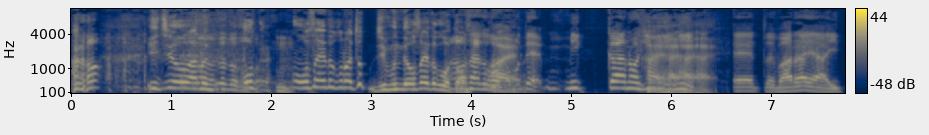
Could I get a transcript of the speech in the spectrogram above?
あの、一応、あの、押さえどころはちょっと自分で押さえとこうと。押さえとこうと思って、3日の日に、はいはいはい。はいえっ、と、わら屋行っ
